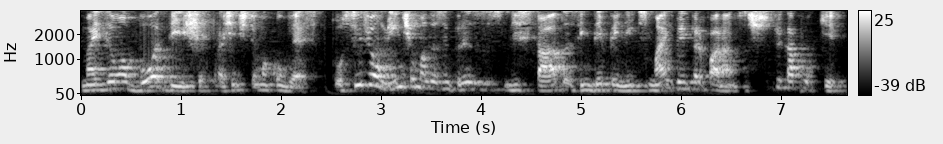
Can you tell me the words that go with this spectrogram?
mas é uma boa deixa para a gente ter uma conversa. Possivelmente uma das empresas listadas independentes mais bem preparadas. Deixa eu explicar por quê.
